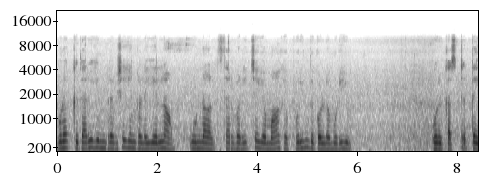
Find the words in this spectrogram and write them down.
உனக்கு தருகின்ற விஷயங்களை எல்லாம் உன்னால் சர்வ நிச்சயமாக புரிந்து கொள்ள முடியும். ஒரு கஷ்டத்தை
